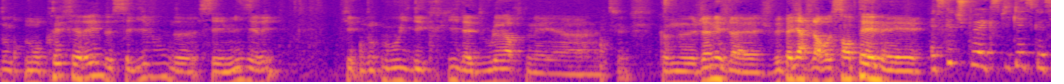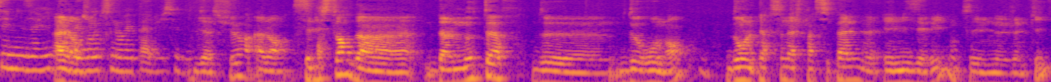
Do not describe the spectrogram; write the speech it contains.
Donc, mon préféré de ses livres, de, Misery, qui est- donc, où il décrit la douleur, mais euh, comme jamais, je, la, je vais pas dire que je la ressentais, mais Est-ce que tu peux expliquer ce que c'est Misery pour les gens qui n'auraient pas lu ce livre? Bien sûr. Alors, c'est l'histoire d'un, d'un auteur de, de romans dont le personnage principal est Misery, donc c'est une jeune fille.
